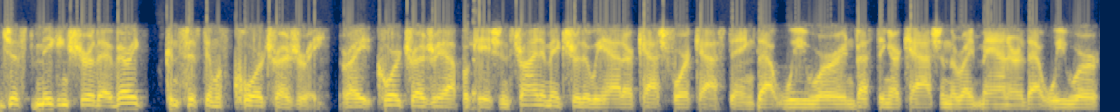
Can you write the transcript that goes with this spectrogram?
just making sure that very consistent with core treasury, right? Core treasury applications, trying to make sure that we had our cash forecasting, that we were investing our cash in the right manner, that we were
